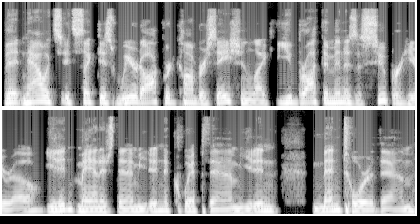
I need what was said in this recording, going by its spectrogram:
that now it's it's like this weird awkward conversation like you brought them in as a superhero you didn't manage them you didn't equip them you didn't mentor them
